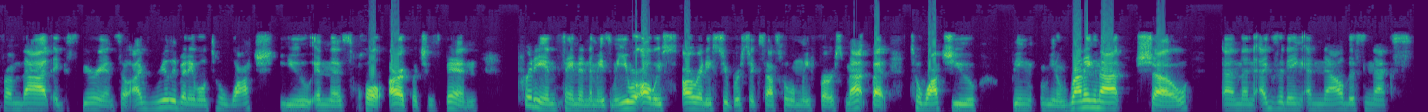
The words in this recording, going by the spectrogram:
from that experience. So I've really been able to watch you in this whole arc, which has been pretty insane and amazing. You were always already super successful when we first met, but to watch you being, you know, running that show and then exiting and now this next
